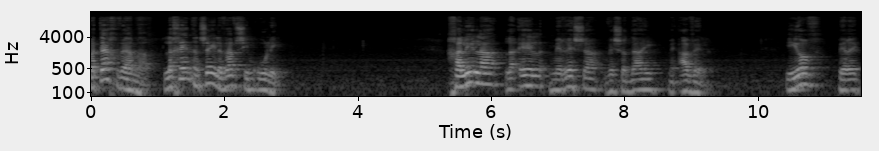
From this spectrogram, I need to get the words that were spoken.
פתח ואמר, לכן אנשי לבב שמעו לי. חלילה לאל מרשע ושדי מעוול. איוב, פרק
